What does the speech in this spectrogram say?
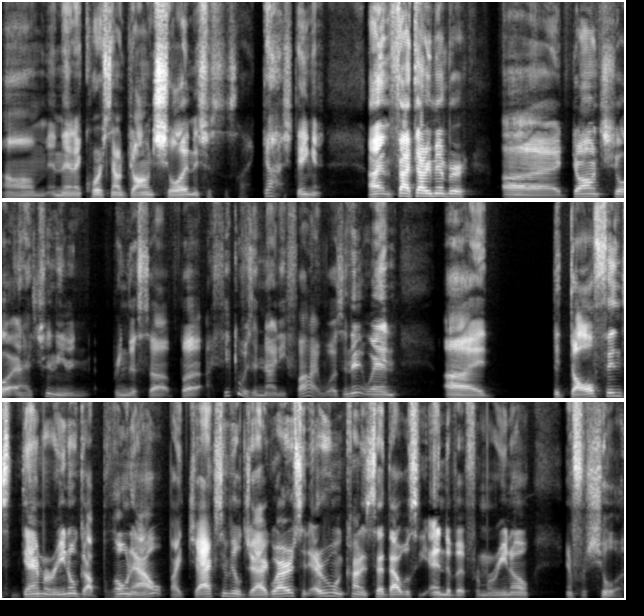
um, and then of course now Don Shula, and it's just it's like, gosh, dang it. Uh, in fact, I remember uh, Don Shula, and I shouldn't even bring this up, but I think it was in '95, wasn't it, when uh, the Dolphins, Dan Marino, got blown out by Jacksonville Jaguars, and everyone kind of said that was the end of it for Marino and for Shula.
